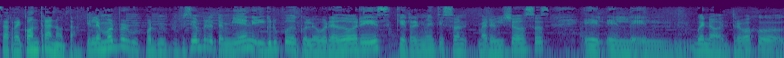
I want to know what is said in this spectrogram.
se recontra El amor por, mi profesión, pero también el grupo de colaboradores que realmente son maravillosos. El, el- el- bueno, el trabajo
